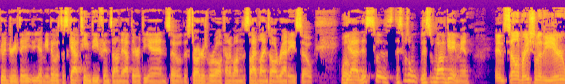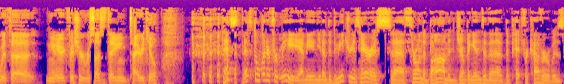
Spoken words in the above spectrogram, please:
good grief. They, I mean, there was the scout team defense on out there at the end, so the starters were all kind of on the sidelines already. So, well, yeah, this was this was a this was a wild game, man. And celebration of the year with uh, you know Eric Fisher resuscitating Tyreek Hill. that's that's the winner for me. I mean, you know, the Demetrius Harris uh, throwing the bomb and jumping into the the pit for cover was.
